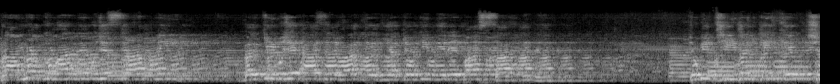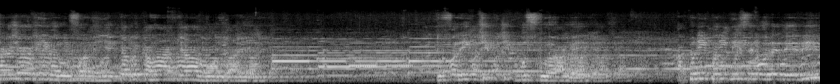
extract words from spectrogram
ब्राह्मण कुमार ने मुझे श्राप नहीं, बल्कि मुझे आशीर्वाद दे दिया क्योंकि मेरे पास सात दिन है क्योंकि जीवन के एक क्षण भी भरोसा नहीं है, कब, कहा, क्या हो जाए। तो परीक्षित मुस्कुरा गए। अपनी पत्नी से बोले, देवी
